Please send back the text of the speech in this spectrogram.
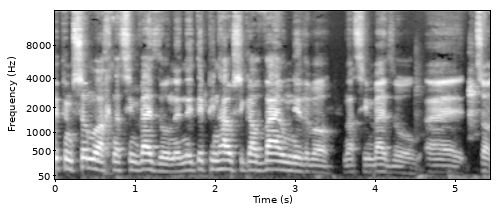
dipyn symlach na ti'n feddwl, neu, neu dipyn haws i gael fewn iddo fo na ti'n feddwl. Uh, so,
